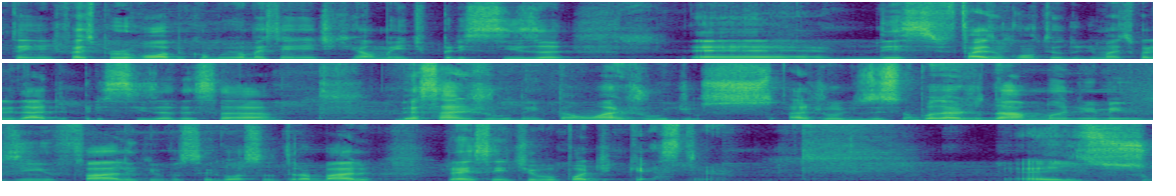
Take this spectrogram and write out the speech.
tem gente que faz por hobby como eu, mas tem gente que realmente precisa é, desse, faz um conteúdo de mais qualidade e precisa dessa, dessa ajuda. Então ajude-os. Ajude-os. E se não puder ajudar, mande um e-mailzinho, fale que você gosta do trabalho, já incentiva o podcaster. É isso.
